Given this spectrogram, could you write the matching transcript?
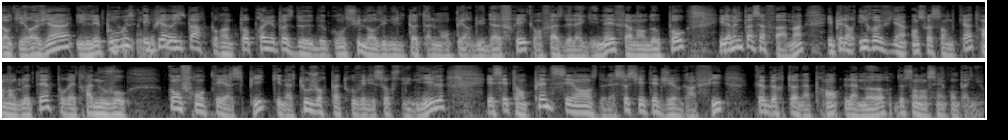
Donc il revient, il l'épouse, et puis alors, il part pour un premier poste de, de, consul dans une île totalement perdue d'Afrique, en face de la Guinée, Fernando Po. Il n'amène pas sa femme. Hein. Et puis alors il revient en 64 en Angleterre pour être à nouveau confronté à Speke, qui n'a toujours pas trouvé les sources du Nil. Et c'est en pleine séance de la Société de géographie que Burton apprend la mort de son ancien compagnon.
